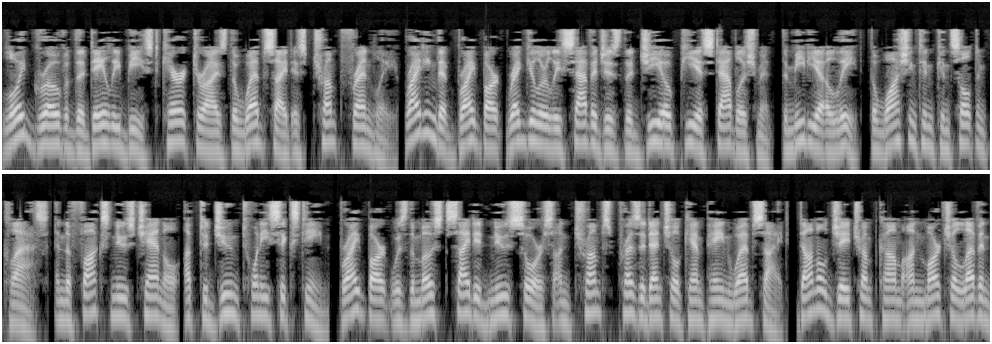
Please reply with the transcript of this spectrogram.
Lloyd Grove of the Daily Beast characterized the website as Trump friendly, writing that Breitbart regularly savages the GOP establishment, the media elite, the Washington consultant class, and the Fox News Channel. Up to June 2016, Breitbart was the most cited news source on Trump's presidential campaign campaign website, DonaldJTrump.com on March 11,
